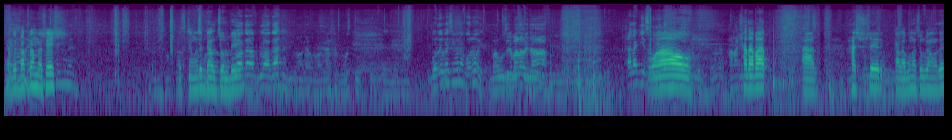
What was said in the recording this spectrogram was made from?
আমাদের রান্না শেষ? আজকে আমাদের ডাল চলবে ব্লগার ব্লগার বড়ই পাইছিব না বড়ই খানা কি ওয়াও সাদা ভাত আর হাঁসের কালাবোনা চলবে আমাদের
